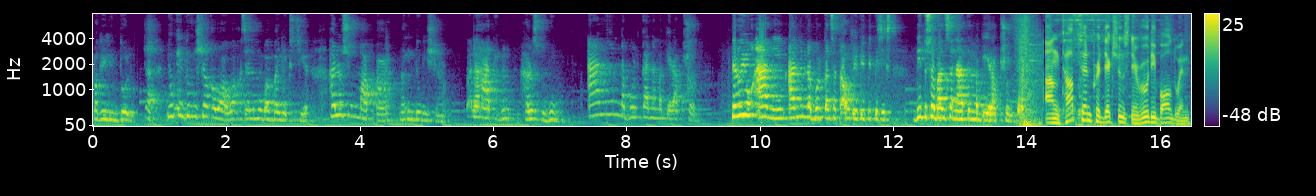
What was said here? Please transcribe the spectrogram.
paglilindol. Yung Indonesia kawawa, kasi alam mo ba by next year, halos yung mapa ng Indonesia, kalahati nun halos tubog. Anim na bulkan na mag-eruption. Pero yung anim, anim na bulkan sa taong 2056, dito sa bansa natin mag-eruption po. Ang top 10 predictions ni Rudy Baldwin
